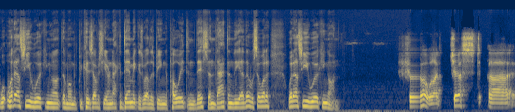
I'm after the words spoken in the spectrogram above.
what else are you working on at the moment? Because obviously you're an academic as well as being a poet and this and that and the other. So what what else are you working on? Sure. Well, I've just uh,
